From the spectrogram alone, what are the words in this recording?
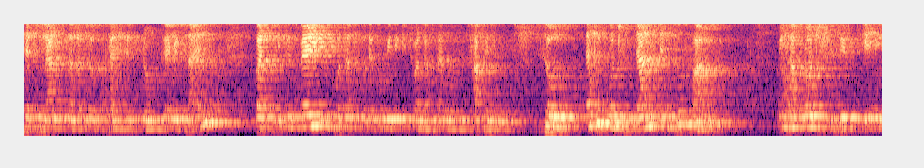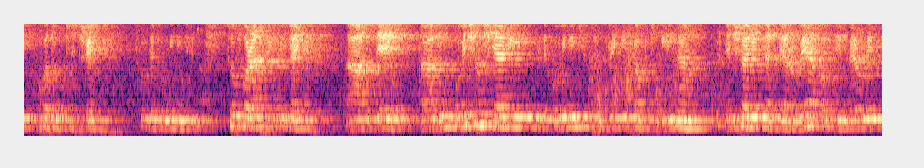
had to learn is a lot of climate, you know, climate science but it is very important for the community to understand what is happening. So that is what we've done, and so far, we have not received any call of distress from the communities. So for us, we feel like uh, the uh, information sharing with the communities has really helped in um, ensuring that they are aware about the environment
